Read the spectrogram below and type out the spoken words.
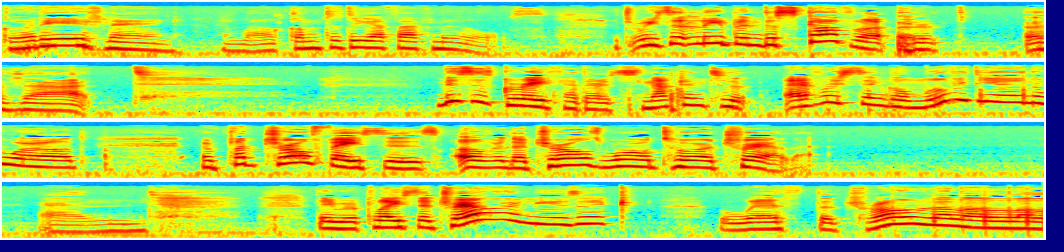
Good evening, and welcome to DFF News. It's recently been discovered that Mrs. Greyfeather snuck into every single movie theater in the world and put troll faces over the Trolls World Tour trailer. And they replaced the trailer music with the troll la la la.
